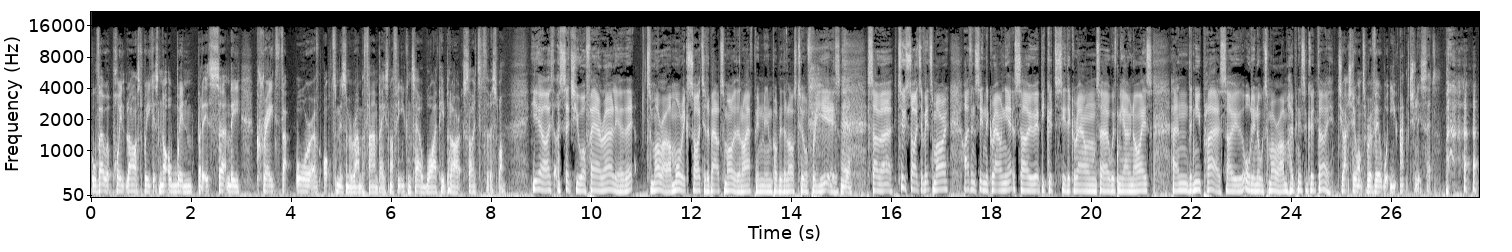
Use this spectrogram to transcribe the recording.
although a point last week, it's not a win, but it's certainly created that aura of optimism around the fan base, and I think you can tell why people are excited for this one. Yeah, I, I said to you off air earlier that tomorrow I'm more excited about tomorrow than I have been in probably the last two or three years. Yeah. So uh, two sides of it tomorrow. I haven't seen the ground yet, so it'd be good to see the ground uh, with my own eyes and the new players. So all in all, tomorrow I'm hoping it's a good day. Do you actually want to reveal what you actually said?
